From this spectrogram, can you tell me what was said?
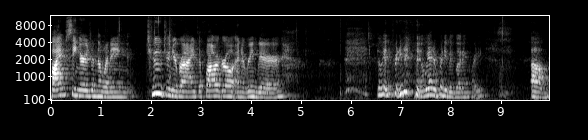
five singers in the wedding, two junior brides, a flower girl, and a ring bearer. We had a pretty we had a pretty big wedding party. Um,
